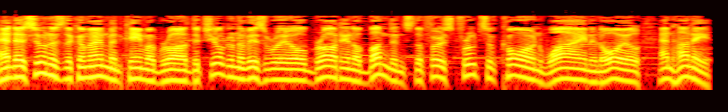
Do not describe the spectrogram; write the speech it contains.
And as soon as the commandment came abroad, the children of Israel brought in abundance the first fruits of corn, wine, and oil, and honey,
